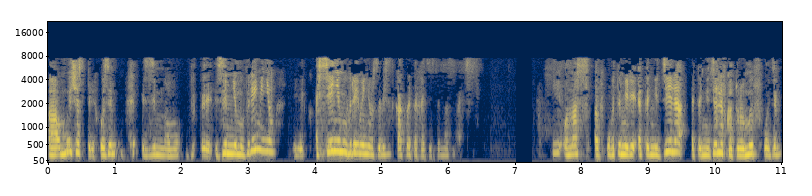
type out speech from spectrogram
А мы сейчас переходим к земному, э, зимнему времени или к осеннему времени, зависит, как вы это хотите назвать. И у нас в какой-то мере эта неделя, это неделя, в которую мы входим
